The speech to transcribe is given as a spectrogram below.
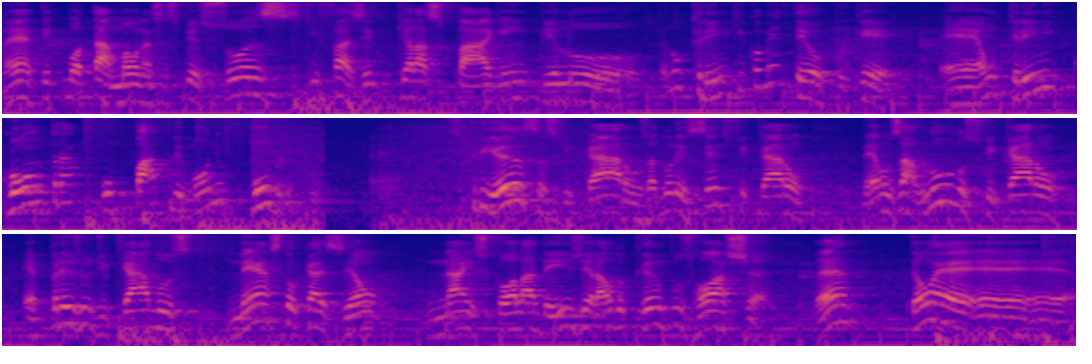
né? Tem que botar a mão nessas pessoas e fazer com que elas paguem pelo, pelo crime que cometeu, porque é um crime contra o patrimônio público. É. As crianças ficaram, os adolescentes ficaram, né? os alunos ficaram é, prejudicados nesta ocasião na escola ADI Geraldo Campos Rocha, né? Então é, é, é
